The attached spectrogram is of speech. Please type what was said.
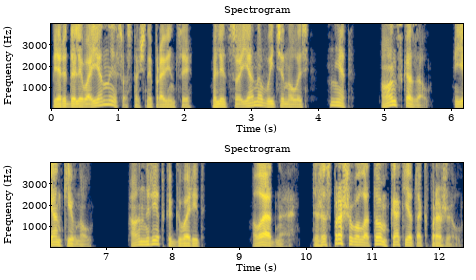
Передали военные с восточной провинции. Лицо Яна вытянулось. Нет. Он сказал. Ян кивнул. Он редко говорит. Ладно. Ты же спрашивал о том, как я так прожил.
